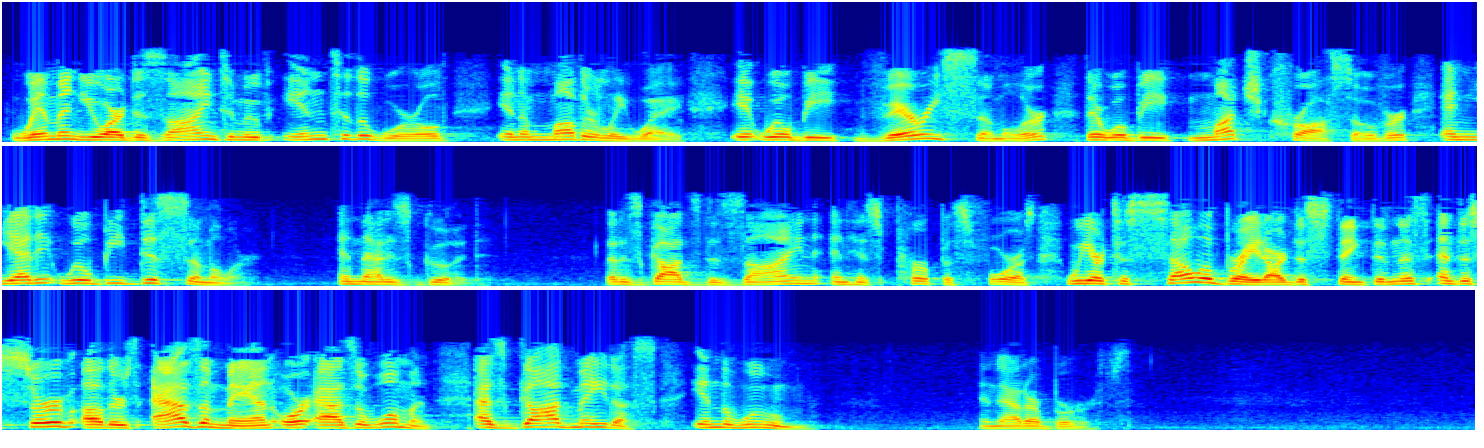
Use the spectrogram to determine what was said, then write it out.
Women, you are designed to move into the world in a motherly way. It will be very similar, there will be much crossover, and yet it will be dissimilar. And that is good. That is God's design and His purpose for us. We are to celebrate our distinctiveness and to serve others as a man or as a woman, as God made us in the womb and at our birth.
